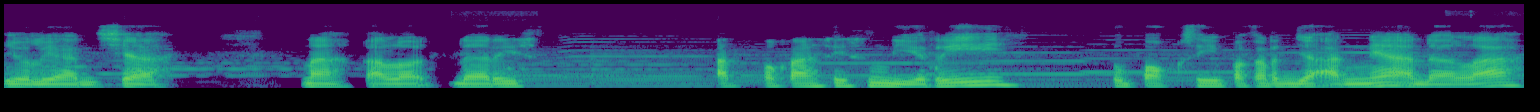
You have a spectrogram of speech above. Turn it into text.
Yuliansyah. Nah, kalau dari advokasi sendiri, tupoksi pekerjaannya adalah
